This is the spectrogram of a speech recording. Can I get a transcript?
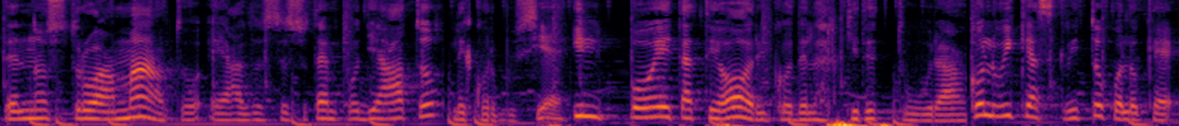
del nostro amato e allo stesso tempo odiato Le Corbusier, il poeta teorico dell'architettura, colui che ha scritto quello che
